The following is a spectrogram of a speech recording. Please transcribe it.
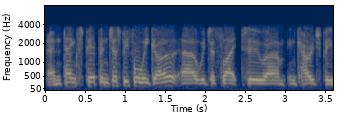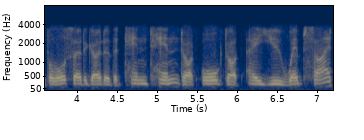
And thanks, Pip. And just before we go, uh, we'd just like to um, encourage people also to go to the 1010.org.au website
